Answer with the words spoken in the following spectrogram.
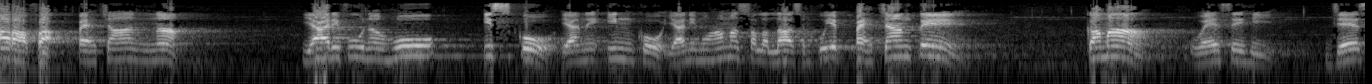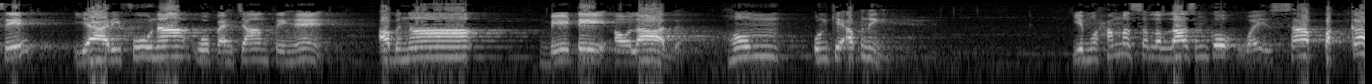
عرفا پہچاننا۔ یارفون اس کو یعنی ان کو یعنی محمد صلی اللہ علیہ وسلم کو یہ پہچانتے ہیں۔ کما، ویسے ہی۔ جیسے یارفونا وہ پہچانتے ہیں۔ ابنا، بیٹے، اولاد۔ ہم، ان کے اپنے۔ یہ محمد صلی اللہ علیہ وسلم کو ویسا پکا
